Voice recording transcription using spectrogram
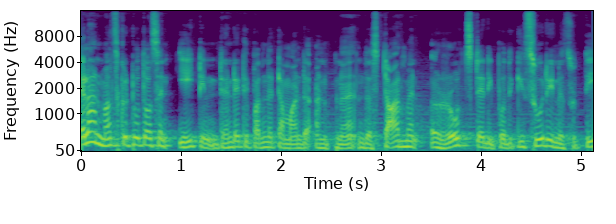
Elon Musk two thousand eighteen ரெண்டாயிரத்தி பதினெட்டாம் ஆண்டு அனுப்பின இந்த ஸ்டார்மேன் ரோட் ஸ்டெட் இப்போதைக்கு சூரியனை சுற்றி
